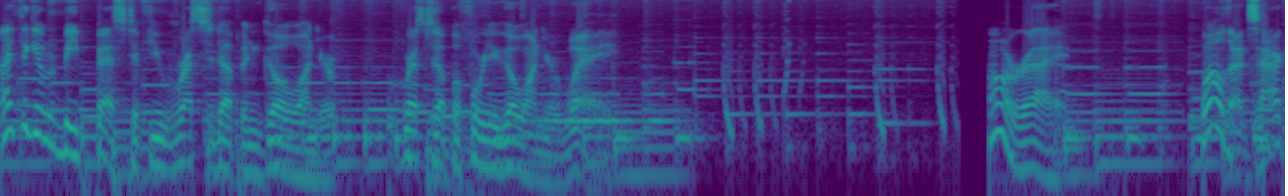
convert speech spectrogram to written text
I think it would be best if you rested up and go on your rested up before you go on your way. All right. Well then, Zach.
